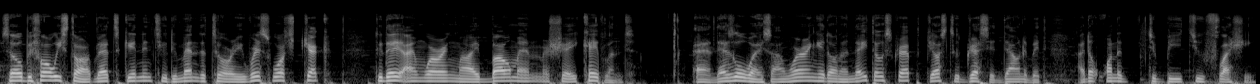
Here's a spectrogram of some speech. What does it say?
So before we start, let's get into the mandatory wristwatch check. Today I'm wearing my Baume & Mercier Capeland. And as always, I'm wearing it on a NATO strap just to dress it down a bit. I don't want it to be too flashy.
